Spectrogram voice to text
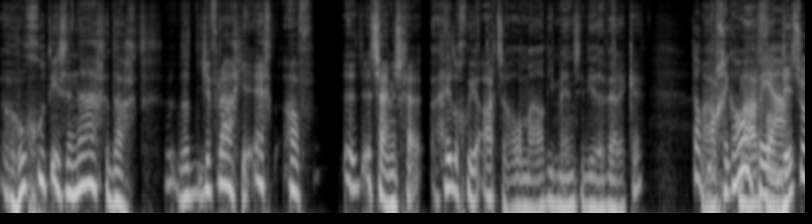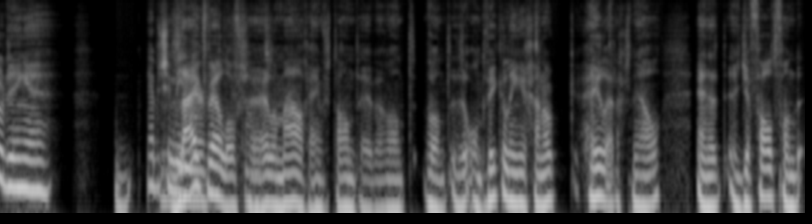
Hoe goed is er nagedacht? Dat, je vraagt je echt af. Het zijn hele goede artsen allemaal, die mensen die daar werken. Dat mag ik hopen, maar van ja. dit soort dingen hebben ze het lijkt wel of ze helemaal geen verstand hebben. Want, want de ontwikkelingen gaan ook heel erg snel. En het, je valt van,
